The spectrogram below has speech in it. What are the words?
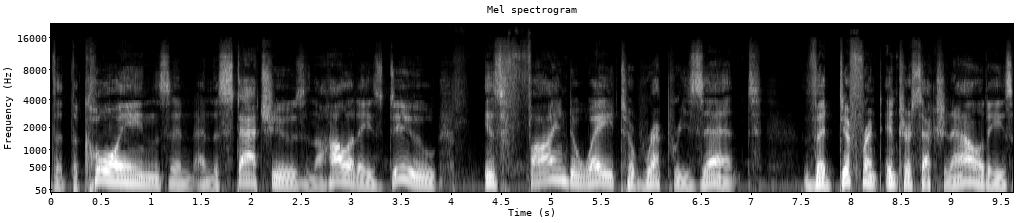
the, the coins and, and the statues and the holidays do is find a way to represent the different intersectionalities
